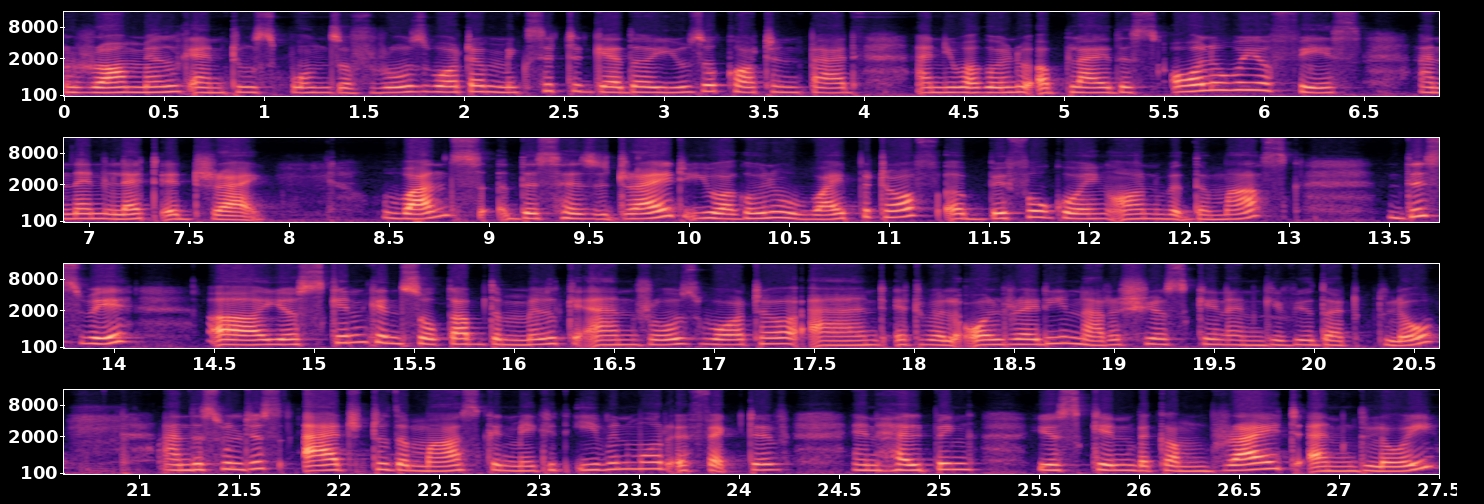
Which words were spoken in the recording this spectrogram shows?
raw milk and 2 spoons of rose water. Mix it together, use a cotton pad and you are going to apply this all over your face and then let it dry. Once this has dried, you are going to wipe it off uh, before going on with the mask. This way, uh, your skin can soak up the milk and rose water and it will already nourish your skin and give you that glow. And this will just add to the mask and make it even more effective in helping your skin become bright and glowy.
